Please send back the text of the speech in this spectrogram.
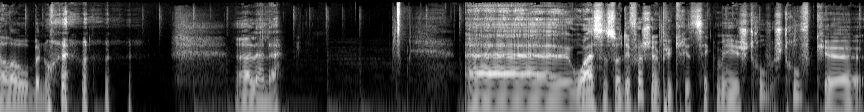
Hello, Benoît. ah là là. Euh, ouais, c'est ça. Des fois, je suis un peu critique, mais je trouve, je trouve que.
